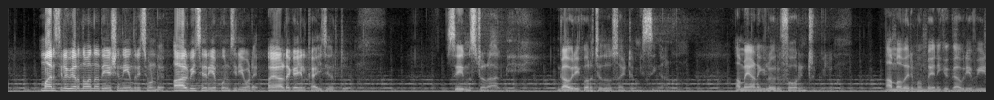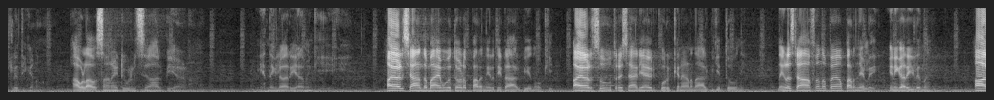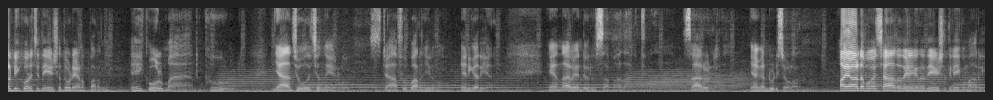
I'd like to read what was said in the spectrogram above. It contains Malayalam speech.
മനസ്സിൽ ഉയർന്നു വന്ന ദേഷ്യം നിയന്ത്രിച്ചുകൊണ്ട് ആൽബി ചെറിയ പുഞ്ചിരിയോടെ അയാളുടെ കയ്യിൽ കൈ ചേർത്തു. സീ മിസ്റ്റർ ആൽബി ഗൗരി കുറച്ച് ദിവസമായിട്ട് മിസ്സിംഗ് ആണ്. അമ്മയാണെങ്കിൽ ഒരു ഫോറിൻ ട്രിപ്പിലും അമ്മ വരും മുമ്പ് എനിക്ക് ഗൗരിയെ വീട്ടിലെത്തിക്കണം. അവൾ അവസാനമായിട്ട് വിളിച്ച ആൽബിയാണ്. എന്തെങ്കിലും അറിയാമെങ്കിൽ അയാൾ ശാന്തമായ മുഖത്തോടെ പറഞ്ഞിരുത്തിയിട്ട് ആൽബിയെ നോക്കി. അയാൾ സൂത്രശാലിയായ ഒരു കുറുക്കനാണെന്ന് ആൽബിക്ക് തോന്നി. നിങ്ങൾ സ്റ്റാഫ് എന്നപ്പോൾ ഞാൻ പറഞ്ഞല്ലേ? എനിക്കറിയില്ലെന്ന്. ആൽബി കുറച്ച് ദേഷ്യത്തോടെയാണ് പറഞ്ഞത്. ഏയ് കൂൾ മാൻ കൂൾ ഞാൻ ചോദിച്ചെന്നേ ഉള്ളൂ. സ്റ്റാഫ് പറഞ്ഞിരുന്നു. എനിക്കറിയാം. എന്നാലും എന്റെ ഒരു സമാധാനത്തിന്. സാരമില്ല. ഞാൻ കണ്ടുപിടിച്ചോളാം. അയാളുടെ മുഖം ശാന്തതയിൽ നിന്ന് ദേഷ്യത്തിലേക്ക് മാറി.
